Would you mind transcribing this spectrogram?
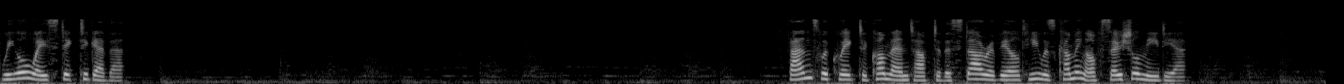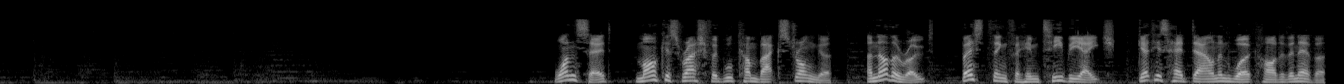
We always stick together. Fans were quick to comment after the star revealed he was coming off social media. One said, Marcus Rashford will come back stronger. Another wrote, best thing for him TBH, get his head down and work harder than ever.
